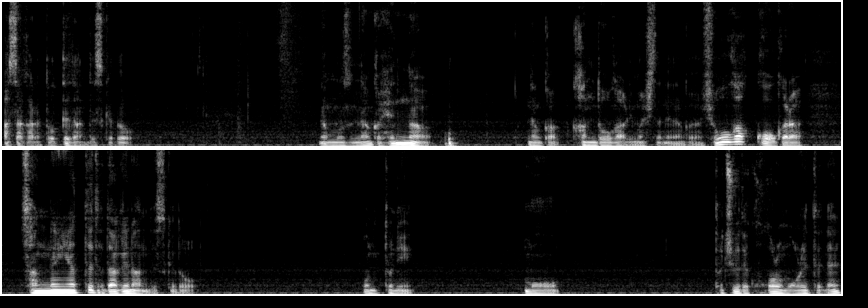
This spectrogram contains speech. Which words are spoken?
朝から撮ってたんですけどもうなんか変ななんか感動がありましたね。なんか小学校から3年やってただけなんですけど本当に。もう途中で心も折れてね。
